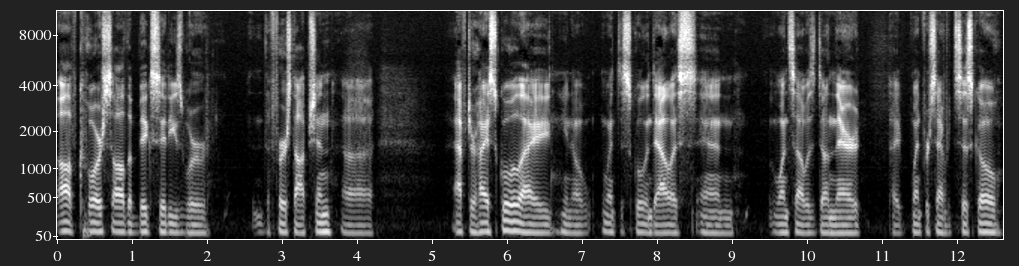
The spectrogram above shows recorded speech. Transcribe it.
of course, all the big cities were the first option. Uh, after high school, I you know went to school in Dallas, and once I was done there I went for San Francisco,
